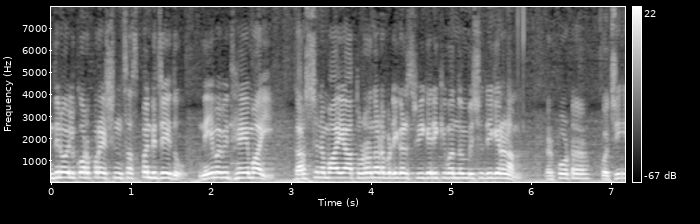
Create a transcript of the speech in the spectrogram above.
ഇന്ത്യൻ ഓയിൽ കോർപ്പറേഷൻ സസ്പെൻഡ് ചെയ്തു. നിയമവിധേയമായി കർശനമായ തുടർ നടപടികൾ സ്വീകരിക്കുമെന്നും വിശദീകരണം. റിപ്പോർട്ടർ കൊച്ചി.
